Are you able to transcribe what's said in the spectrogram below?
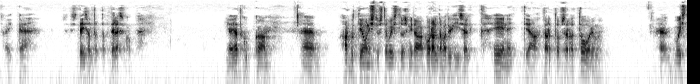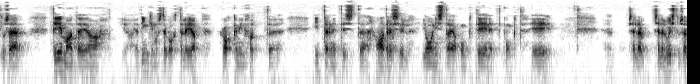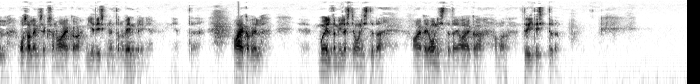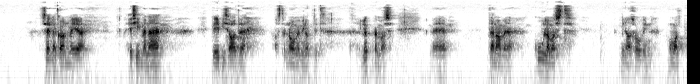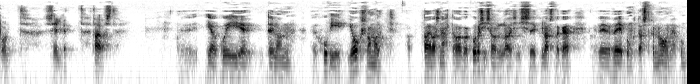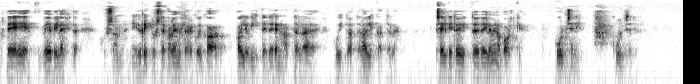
väike teisaldatav teleskoop. ja jätkub ka äh, arvutijoonistuste võistlus, mida korraldavad ühiselt ENET ja Tartu Observatoorium. Äh, võistluse teemade ja, ja, ja tingimuste kohta leiab rohkem infot äh, internetist aadressil joonistaja.enet.ee selle, sellel võistlusel osalemiseks on aega viieteistkümnenda novembrini. nii et äh, aega veel äh, mõelda, millest joonistada, aega joonistada ja aega oma töid esitada. sellega on meie esimene veebisaade Astronoomia minutid lõppemas. me täname kuulamast, mina soovin omalt poolt selget taevast ja kui teil on huvi jooksvamalt taevas nähtavaga kursis olla, siis külastage www.astronoomia.ee veebilehte, kus on nii ürituste kalender kui ka palju viiteid erinevatele huvitavatele allikatele. selgeid öid teile minu pooltki. Kuulmiseni! Kuulmiseni!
